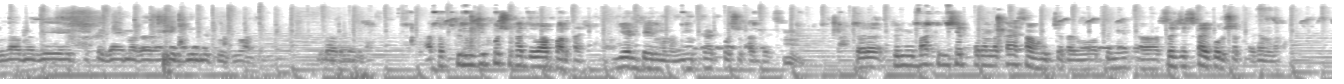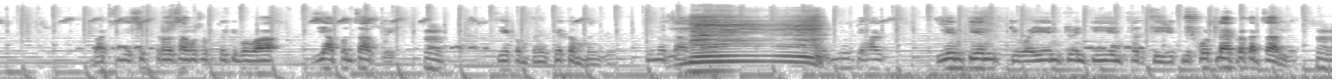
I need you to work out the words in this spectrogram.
दुधामध्ये फक्त गाय मला एक दीड लिटर वाढलं. बरं बरं. आता तुम्ही जे पशुखाद्य वापरताय एन टेन म्हणून न्यूट्रेट पशुखाद्य. तर तुम्ही बाकीच्या शेतकऱ्यांना काय सांगू इच्छिता बाबा तुम्ही सजेस्ट काय करू शकता त्यांना बाकी शेतकऱ्याला सांगू शकतो की बाबा जे आपण चालतोय हं. हे कंपनी ते कंपनी एन टेन किंवा एन ट्वेंटी एन थर्टी कुठल्याही प्रकार चाललं हं.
